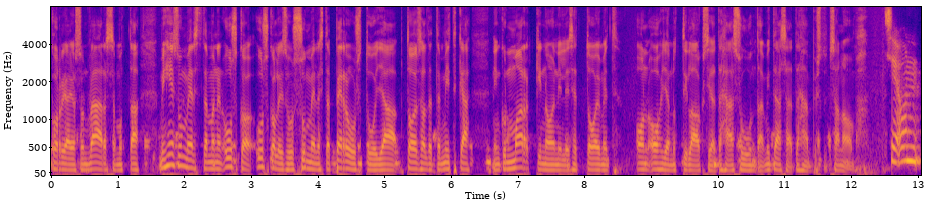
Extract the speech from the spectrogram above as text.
korjaa jos on väärässä, mutta mihin sun mielestä tämmöinen usko, uskollisuus sun mielestä perustuu ja toisaalta, että mitkä niin kuin markkinoinnilliset toimet on ohjannut tilauksia tähän suuntaan. Mitä sä tähän pystyt sanomaan? Se on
